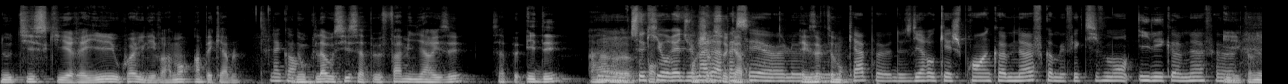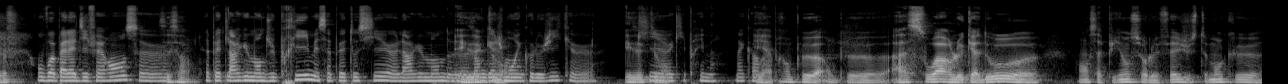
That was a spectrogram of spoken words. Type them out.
notice qui est rayée ou quoi, il est vraiment impeccable. D'accord. Donc là aussi, ça peut familiariser, ça peut aider à Mhm. euh, Ceux qui auraient du mal à cap. passer euh, le, Exactement. le cap, de se dire ok, je prends un comme neuf, comme effectivement il est comme neuf, euh, Il est comme neuf, on voit pas la différence. euh, c'est ça. ça peut être l'argument du prix, mais ça peut être aussi l'argument de l'engagement écologique qui, qui prime. D'accord. Et après, on peut, on peut asseoir le cadeau en s'appuyant sur le fait justement que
